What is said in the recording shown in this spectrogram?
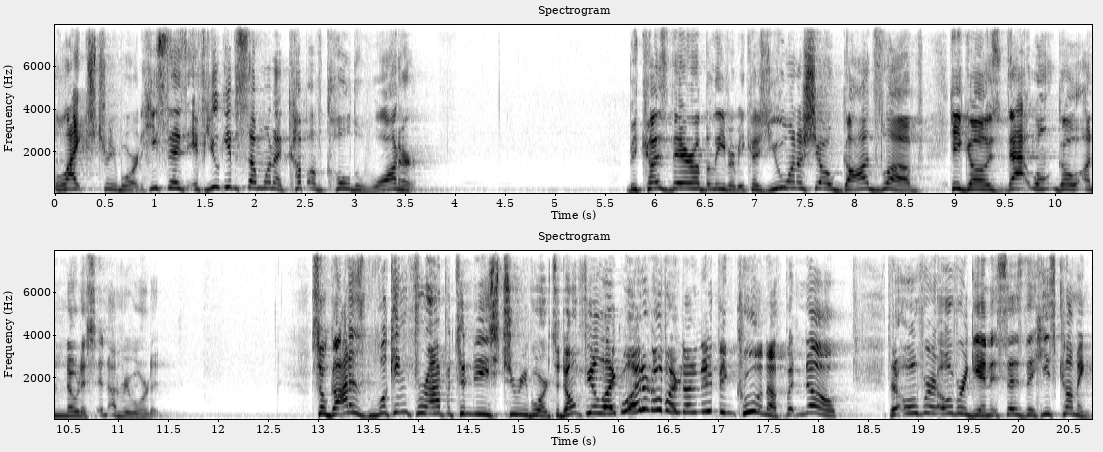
likes to reward. He says, if you give someone a cup of cold water, because they're a believer, because you want to show God's love, he goes, that won't go unnoticed and unrewarded. So God is looking for opportunities to reward. So don't feel like, well, I don't know if I've done anything cool enough. But know that over and over again, it says that he's coming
